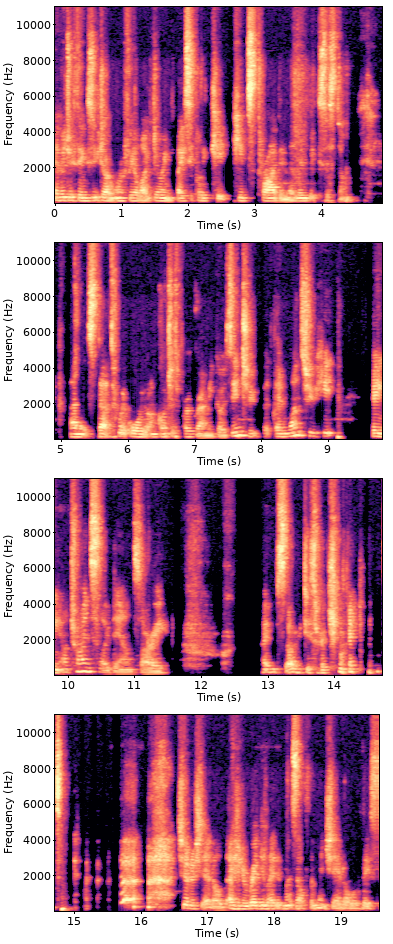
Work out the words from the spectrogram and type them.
never do things you don't want to feel like doing. Basically, keep, kids thrive in the limbic system. And it's that's where all your unconscious programming goes into. But then once you hit being, I'll try and slow down, sorry. I'm so dysregulated. should have shared all, I should have regulated myself and then shared all of this.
